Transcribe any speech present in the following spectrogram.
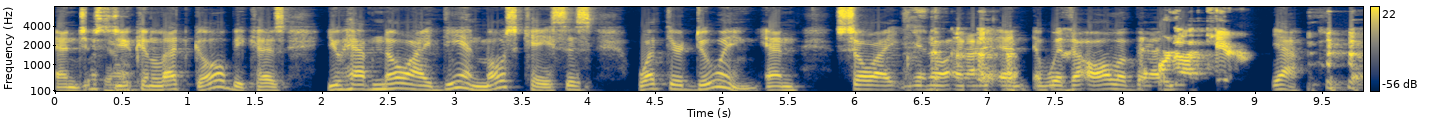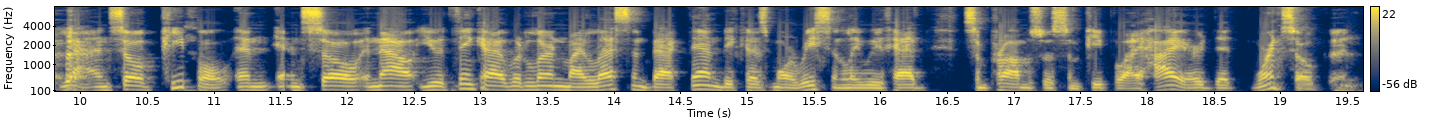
and just yeah. you can let go because you have no idea in most cases what they're doing. And so i you know and, I, and with all of that or not care yeah. Yeah and so people and and so and now you would think i would learn my lesson back then because more recently we've had some problems with some people i hired that weren't so good.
